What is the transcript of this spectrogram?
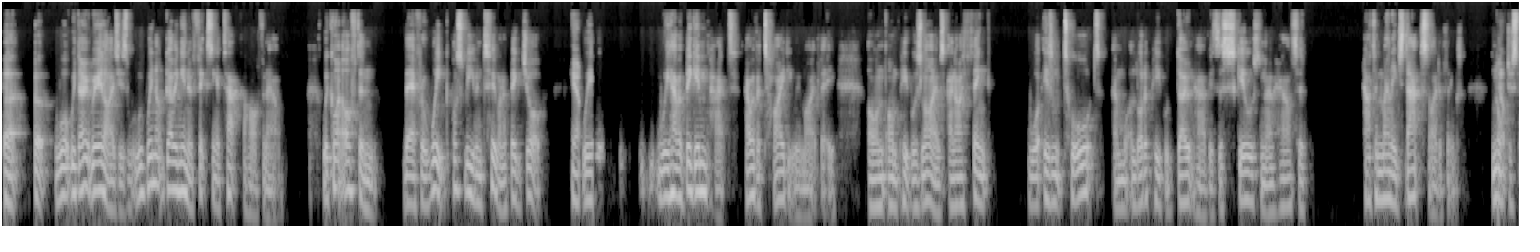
but but what we don't realise is we're not going in and fixing a tap for half an hour. We're quite often there for a week, possibly even two, on a big job. Yeah, we we have a big impact, however tidy we might be, on on people's lives. And I think what isn't taught and what a lot of people don't have is the skills to know how to how to manage that side of things, not yep. just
